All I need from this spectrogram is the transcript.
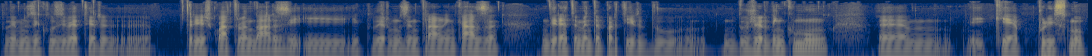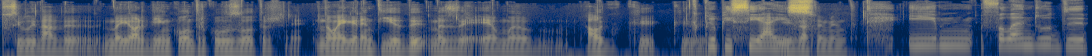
podemos inclusive ter uh, três, quatro andares e, e podermos entrar em casa diretamente a partir do, do jardim comum um, e que é por isso uma possibilidade maior de encontro com os outros. Não é garantia de, mas é, é uma, algo que, que, que propicia isso. Exatamente. E hum, falando de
